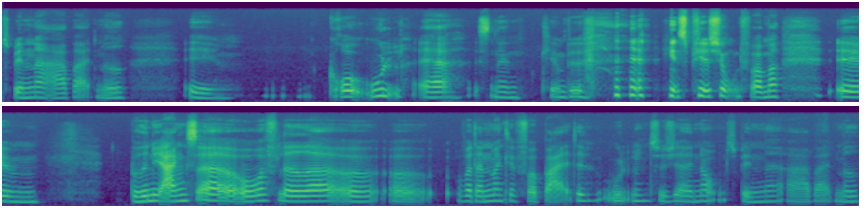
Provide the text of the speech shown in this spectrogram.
spændende at arbejde med. Øh, grå uld er sådan en kæmpe inspiration for mig. Øh, både nuancer og overflader og, og hvordan man kan forarbejde ulden, synes jeg er enormt spændende at arbejde med.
